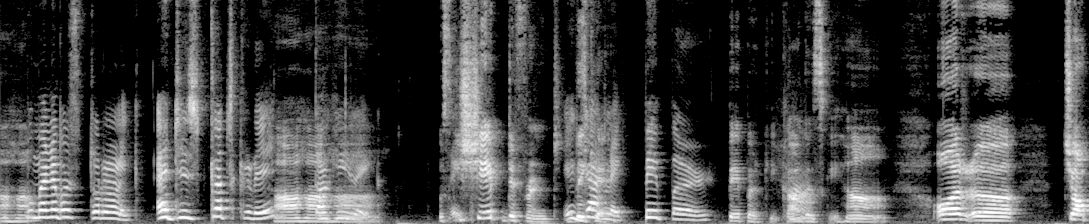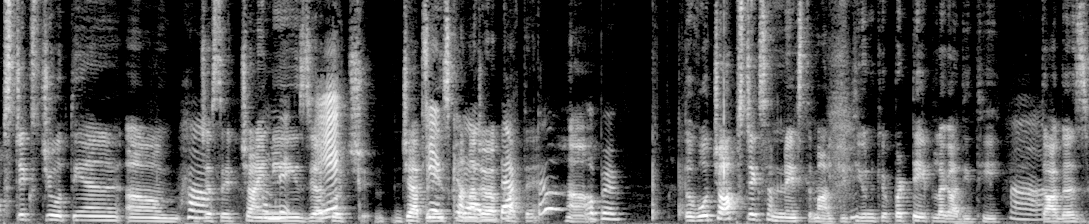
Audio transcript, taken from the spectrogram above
हाँ। तो मैंने बस थोड़ा लाइक एजेस कट करे हाँ हाँ ताकि हाँ। लाइक उसकी shape different exact like paper paper की कागज़ की हाँ। और चॉपस्टिक्स जो होती हैं हाँ, जैसे चाइनीज़ या कुछ जापानीज खाना जब आप खाते हैं हाँ। तो वो चॉपस्टिक्स हमने इस्तेमाल की थी उनके ऊपर टेप लगा दी थी हाँ। कागज़।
